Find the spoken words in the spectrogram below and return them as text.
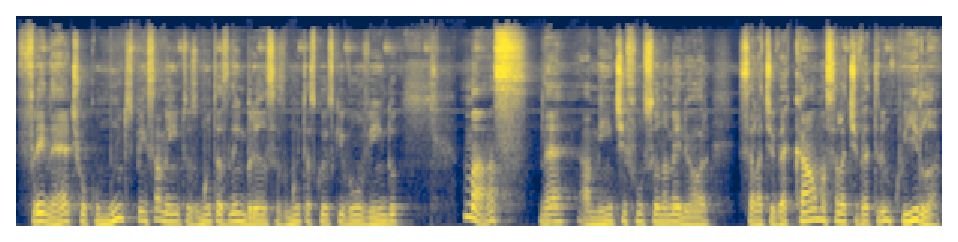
frenético, com muitos pensamentos, muitas lembranças, muitas coisas que vão vindo, mas né, a mente funciona melhor se ela estiver calma, se ela estiver tranquila.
